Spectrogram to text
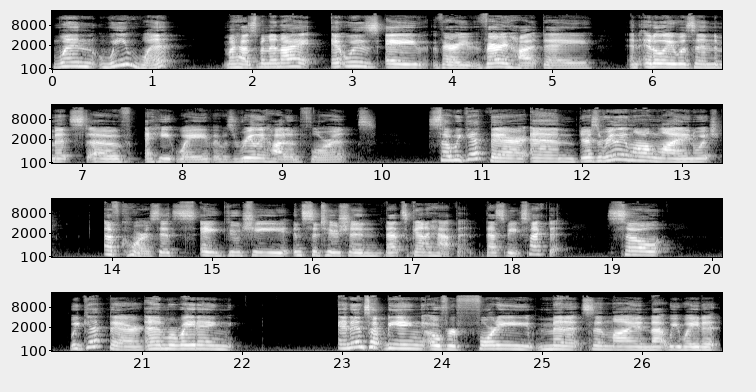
when we went, my husband and I, it was a very, very hot day, and Italy was in the midst of a heat wave. It was really hot in Florence. So we get there, and there's a really long line, which, of course, it's a Gucci institution. That's gonna happen. That's to be expected. So we get there, and we're waiting it ends up being over 40 minutes in line that we waited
